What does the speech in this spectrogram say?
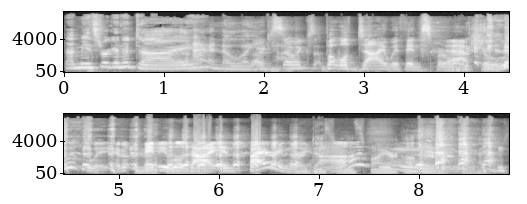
That means we're gonna die. I don't know what you're I'm talking. so excited, but we'll die with inspiration. Absolutely. It'll- maybe we'll die Or inspiringly, death huh? will inspire others.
